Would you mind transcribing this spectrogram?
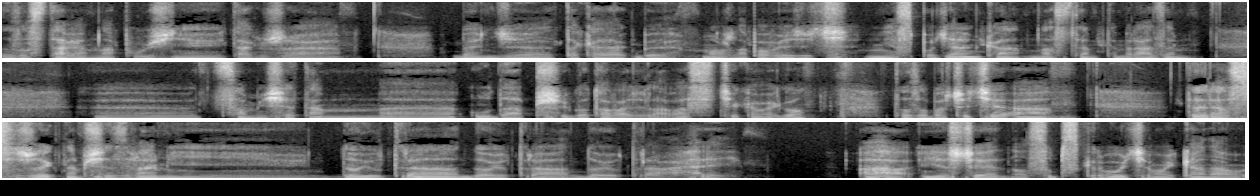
zostawiam na później, także będzie taka jakby można powiedzieć niespodzianka następnym razem e, co mi się tam e, uda przygotować dla Was ciekawego, to zobaczycie, a Teraz żegnam się z Wami do jutra, do jutra, do jutra. Hej. Aha, i jeszcze jedno. Subskrybujcie mój kanał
